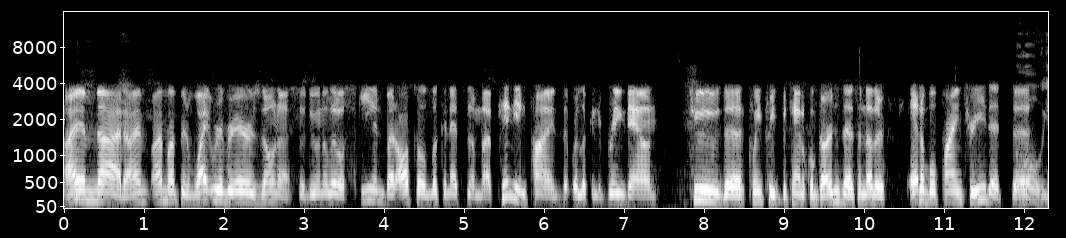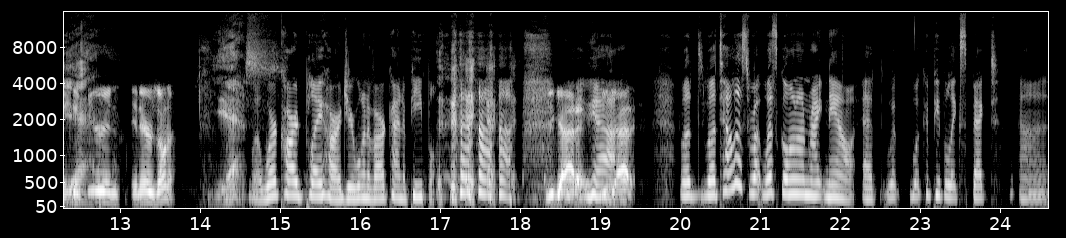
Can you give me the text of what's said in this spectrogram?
I am not. I'm I'm up in White River, Arizona, so doing a little skiing, but also looking at some uh, pinyon pines that we're looking to bring down to the Queen Creek Botanical Gardens as another edible pine tree that uh, Oh, native yeah. here in in Arizona. yes. well, work hard, play hard. You're one of our kind of people. You got it. Yeah. You got it. Well, well, tell us what, what's going on right now. At what what could people expect? Uh,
